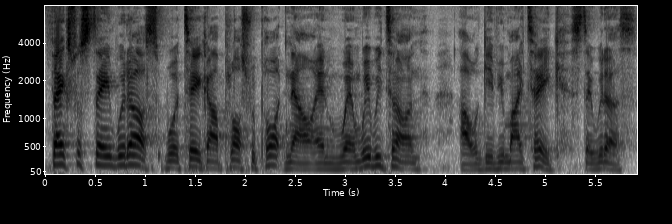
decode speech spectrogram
Thanks for staying with us. We'll take our Plus report now, and when we return, I will give you my take. Stay with us.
